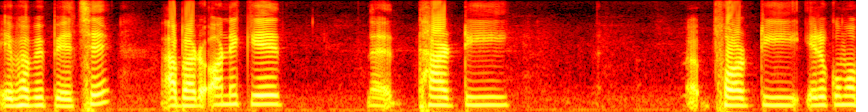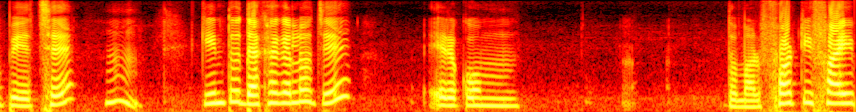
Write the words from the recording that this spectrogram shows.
এভাবে পেয়েছে। আবার অনেকে থার্টি ফর্টি এরকমও পেয়েছে, হুম। কিন্তু দেখা গেল যে এরকম, তোমার ফর্টি ফাইভ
